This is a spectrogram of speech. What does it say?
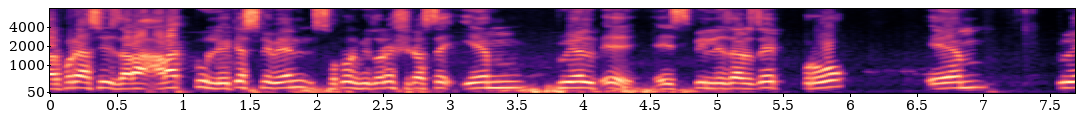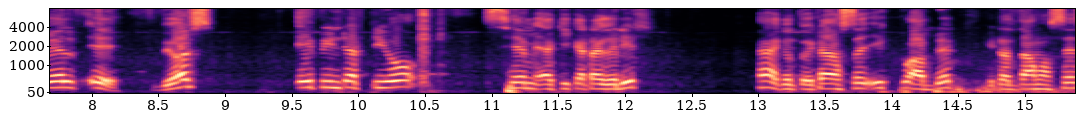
তারপরে আসি যারা আর একটু লেটেস্ট নেবেন, ছোটোর ভিতরে, সেটা হচ্ছে M twelve A HP LaserJet pro M twelve A viewers এই প্রিন্টারটিও সেম একই ক্যাটাগরির হ্যাঁ কিন্তু এটা হচ্ছে একটু আপডেট এটার দাম হচ্ছে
